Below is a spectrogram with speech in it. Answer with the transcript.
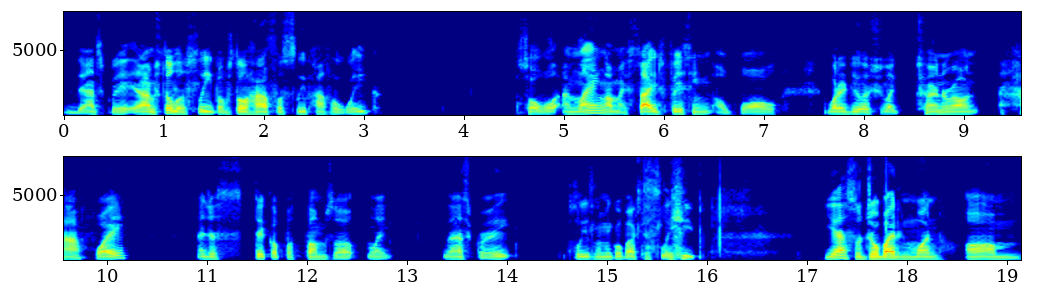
that's great." And I'm still asleep. I'm still half asleep, half awake. So I'm laying on my side facing a wall. What I do is just like turn around halfway and just stick up a thumbs up. Like, that's great. Please let me go back to sleep. yeah, so Joe Biden won. Um,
